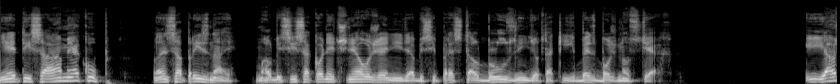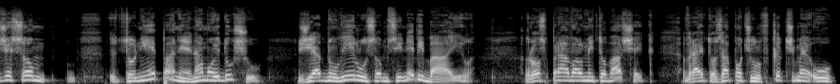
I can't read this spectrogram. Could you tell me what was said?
Nie ty sám, Jakub? Len sa priznaj, Mal by si sa konečne oženiť, aby si prestal blúzniť o takých bezbožnostiach. Ja, že som... To nie, pane, na môj dušu. Žiadnu vílu som si nevybájil. Rozprával mi to Vašek. Vraj to započul v krčme u...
